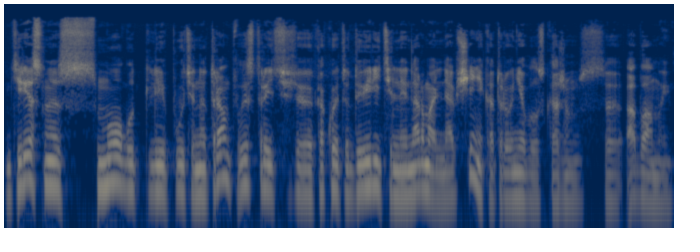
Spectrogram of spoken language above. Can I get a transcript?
Интересно, смогут ли Путин и Трамп выстроить э, какое-то доверительное и нормальное общение, которого не было, скажем, с Обамой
